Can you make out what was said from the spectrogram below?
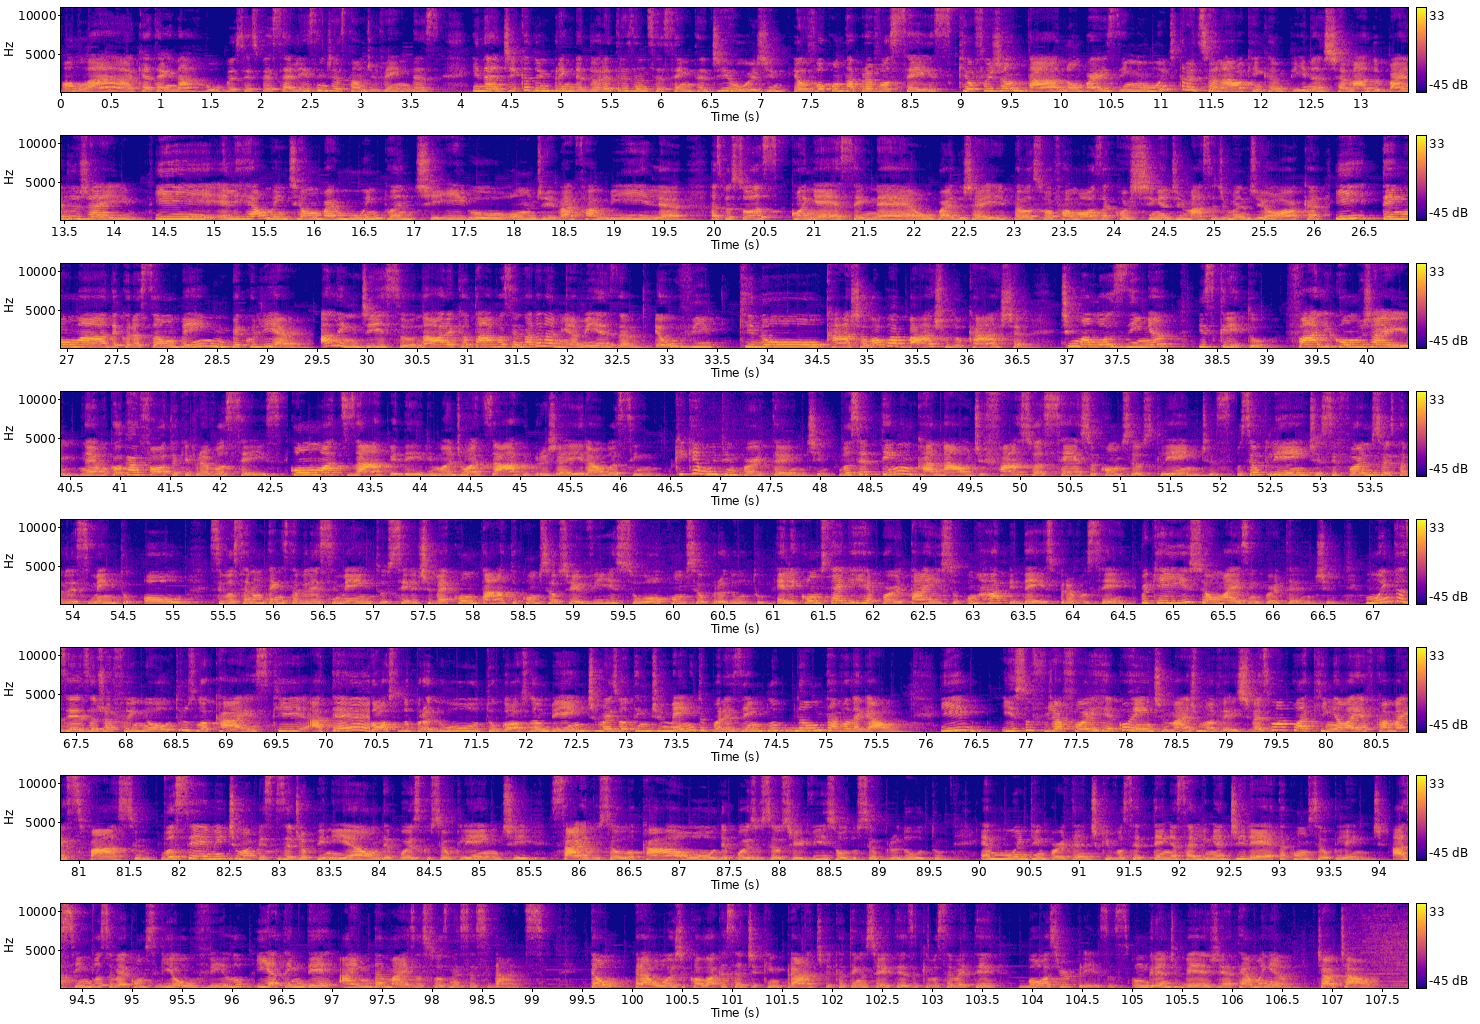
Olá, aqui é a Tainá Ruba, eu sou especialista em gestão de vendas e na dica do Empreendedora 360 de hoje eu vou contar para vocês que eu fui jantar num barzinho muito tradicional aqui em Campinas chamado Bar do Jair. E ele realmente é um bar muito antigo, onde vai família, as pessoas conhecem, né, o Bar do Jair pela sua famosa coxinha de massa de mandioca e tem uma decoração bem peculiar. Além disso, na hora que eu tava sentada na minha mesa, eu vi que no caixa, logo abaixo do caixa, tinha uma lozinha escrito Fale com o Jair, né? Vou colocar a foto aqui para vocês. Com o WhatsApp dele, mande um WhatsApp pro Jair, algo assim. O que, que é muito importante? Você tem um canal de fácil acesso com os seus clientes? O seu cliente, se for no seu estabelecimento ou se você não tem estabelecimento, se ele tiver contato com o seu serviço ou com o seu produto, ele consegue reportar isso com rapidez para você? Porque isso é o mais importante. Muitas vezes eu já fui em outros locais que até gosto do produto, gosto do ambiente, mas o atendimento, por exemplo, não estava legal. E isso já foi recorrente, mais uma vez. Se tivesse uma plaquinha lá ia ficar mais fácil. Você emite uma pesquisa de opinião depois que o seu cliente sai do seu local ou depois do seu serviço ou do seu produto? É muito importante que você tenha essa linha direta com o seu cliente. Assim você vai conseguir ouvi-lo e atender ainda mais as suas necessidades. Então, para hoje, coloca essa dica em prática que eu tenho certeza que você vai ter boas surpresas. Um grande beijo e até amanhã. Tchau, tchau!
